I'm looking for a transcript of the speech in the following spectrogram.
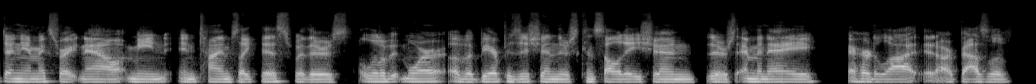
dynamics right now. I mean, in times like this where there's a little bit more of a bear position, there's consolidation, there's M&A. I heard a lot at Art Basel of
